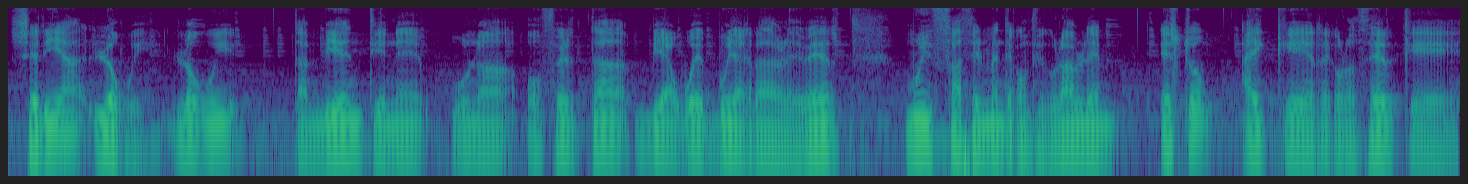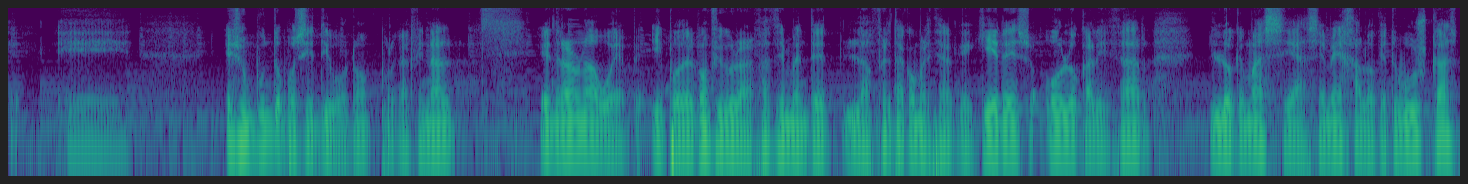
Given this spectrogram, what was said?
sería Logi. Logi también tiene una oferta vía web muy agradable de ver, muy fácilmente configurable. Esto hay que reconocer que eh, es un punto positivo, ¿no? Porque al final entrar a una web y poder configurar fácilmente la oferta comercial que quieres o localizar lo que más se asemeja a lo que tú buscas,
